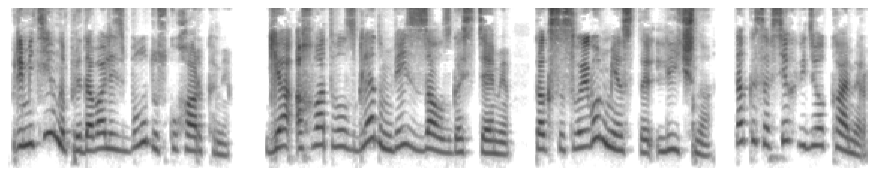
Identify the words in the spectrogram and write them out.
примитивно предавались блуду с кухарками. Я охватывал взглядом весь зал с гостями, как со своего места лично, так и со всех видеокамер,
